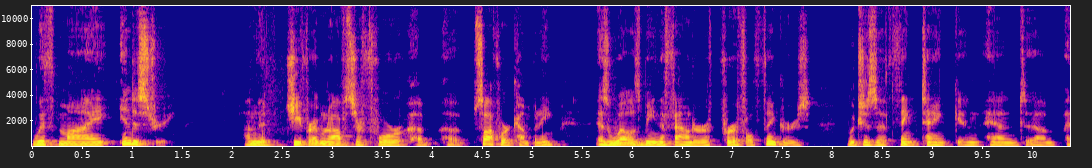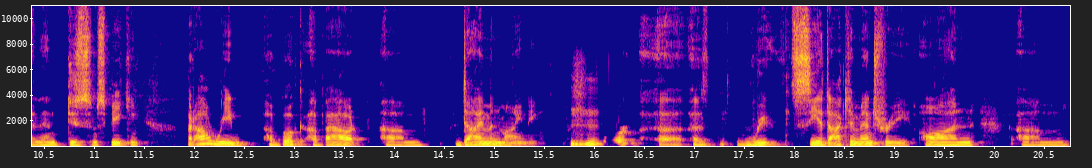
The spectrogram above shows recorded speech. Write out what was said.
with my industry. I'm the chief revenue officer for a, a, software company, as well as being the founder of Peripheral Thinkers, which is a think tank, and and um, and then do some speaking. But I'll read a book about um, diamond mining, mm-hmm. or uh, a, re- see a documentary on um,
